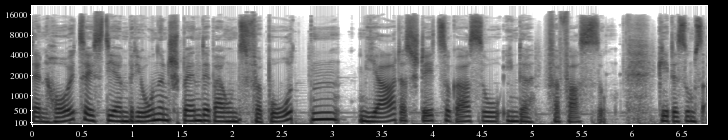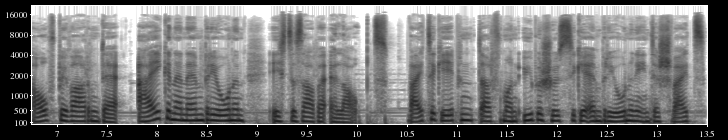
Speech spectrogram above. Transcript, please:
Denn heute ist die Embryonenspende bei uns verboten. Ja, das steht sogar so in der Verfassung. Geht es ums Aufbewahren der eigenen Embryonen, ist es aber erlaubt. Weitergeben darf man überschüssige Embryonen in der Schweiz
